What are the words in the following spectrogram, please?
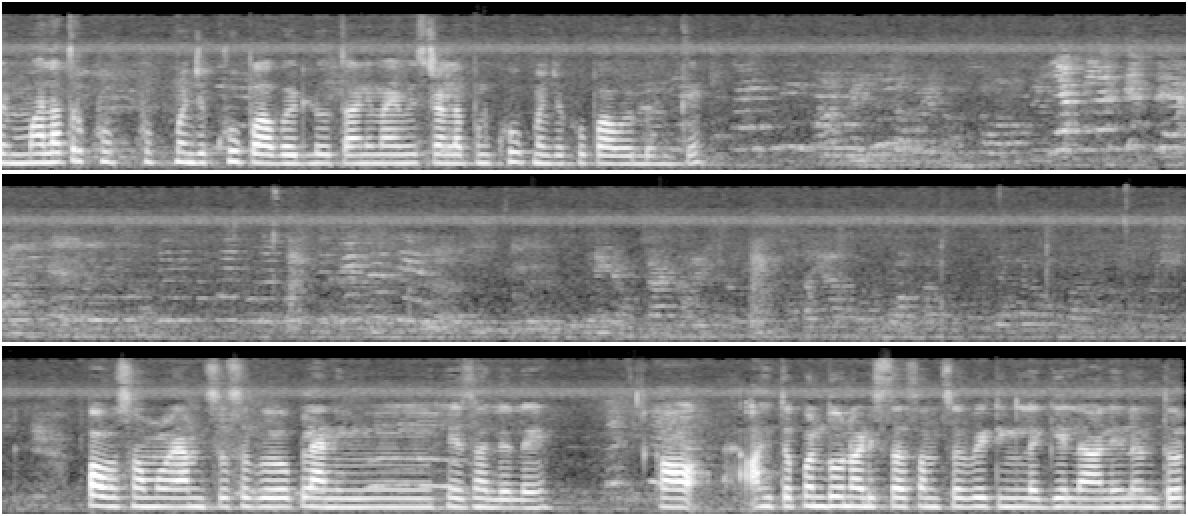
तर मला तर खूप खूप म्हणजे खूप आवडलं होतं आणि माझ्या मिस्टरांना पण खूप म्हणजे खूप आवडलं होते. पावसामुळे आमचं सगळं प्लॅनिंग हे झालेलं आहे. का इथं पण दोन अडीच तास आमचं वेटिंगला गेला आणि नंतर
